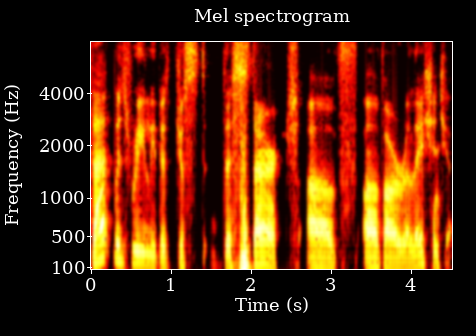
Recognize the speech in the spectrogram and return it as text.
that was really the, just the start of of our relationship.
